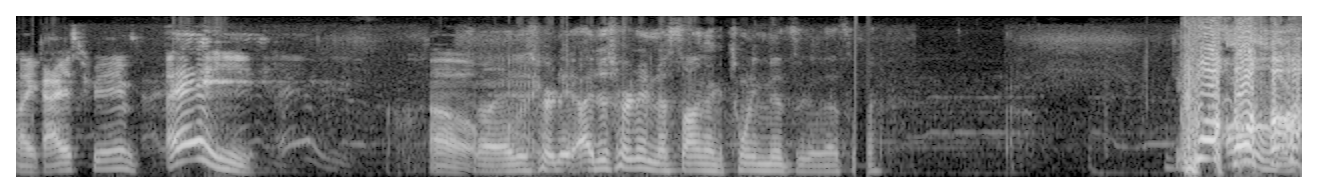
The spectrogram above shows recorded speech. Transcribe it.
Like ice cream. Hey. Oh. Sorry, I just heard it. I just heard it in a song like 20 minutes ago. That's why. Oh,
